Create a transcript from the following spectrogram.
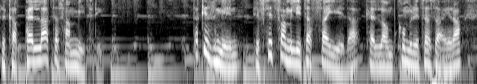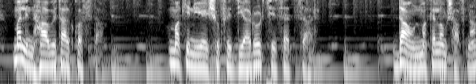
il-kappella ta' San Mitri. Dak iż-żmien, il-ftit familji tas-sajjieda kellhom komunità żgħira mal-inħawi tal-kosta u ma kienu jgħixu fid-djar u rziezet żgħar. Dawn ma kellhomx ħafna,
